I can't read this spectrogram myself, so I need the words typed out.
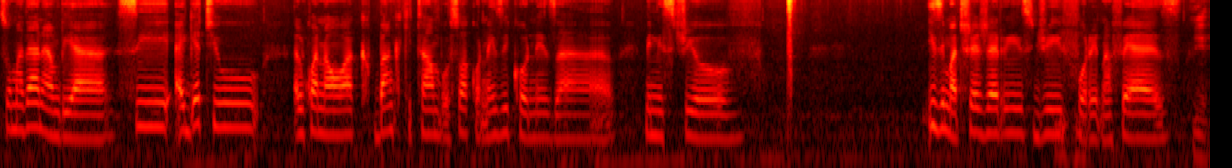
So madha anaambia si i get you. Alikuwa na work bank kitambo so akona hizi kone za ministry of hizi matreasury sijui foreign affairs. Yes.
